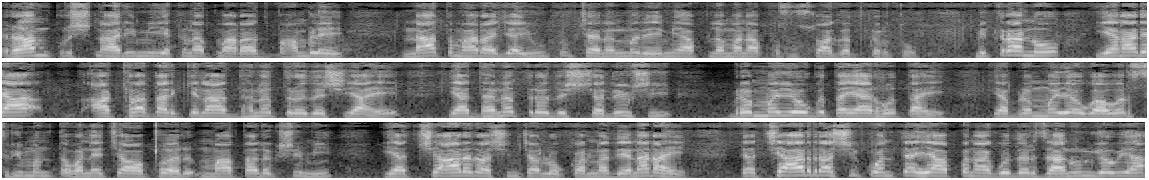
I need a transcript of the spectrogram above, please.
रामकृष्ण हरी मी एकनाथ महाराज भांबळे नाथ महाराज या यूट्यूब चॅनलमध्ये मी आपलं मनापासून स्वागत करतो. मित्रांनो येणाऱ्या अठरा तारखेला धनत्रयोदशी आहे. या धनत्रयोदशीच्या दिवशी ब्रह्मयोग तयार होत आहे. या ब्रह्मयोगावर श्रीमंत होण्याची ऑफर माता लक्ष्मी या चार राशींच्या लोकांना देणार आहे. त्या चार राशी कोणत्या हे आपण अगोदर जाणून घेऊया.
